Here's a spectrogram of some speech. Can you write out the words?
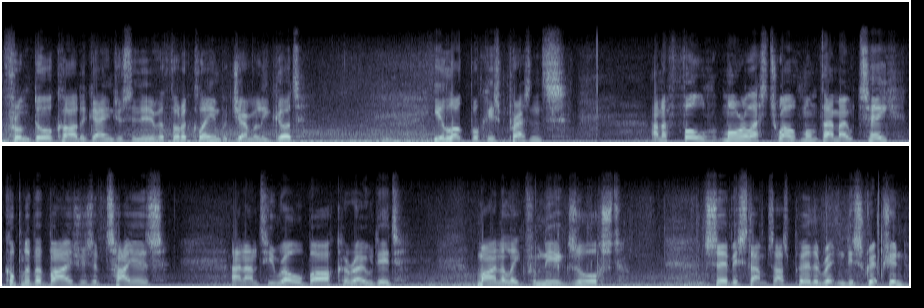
Front door card again, just in need of a thorough clean, but generally good. Your logbook is present. And a full, more or less 12 month MOT, a couple of advisories of tyres, and anti-roll bar corroded minor leak from the exhaust. Service stamps as per the written description.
